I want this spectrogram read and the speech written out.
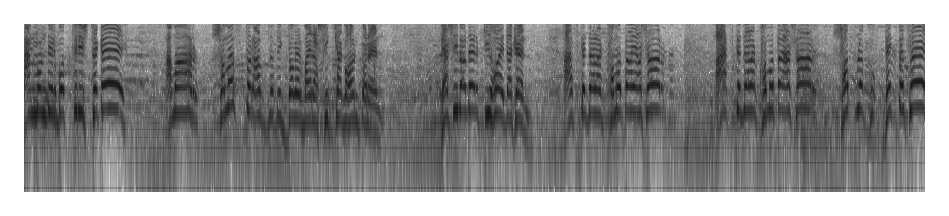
ধানমন্ডির বত্রিশ থেকে আমার সমস্ত রাজনৈতিক দলের বাইরা শিক্ষা গ্রহণ করেন। ফ্যাসিবাদের কি হয় দেখেন আজকে যারা ক্ষমতায় আসার আজকে যারা ক্ষমতায় আসার স্বপ্ন দেখতেছেন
